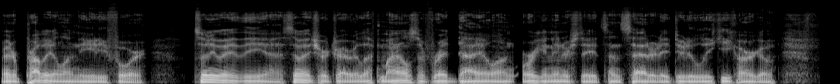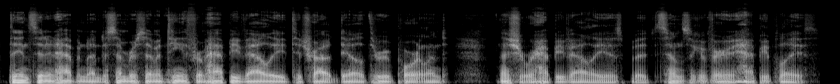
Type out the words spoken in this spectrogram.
right, or probably along the 84. So anyway, the uh, semi truck driver left miles of red dye along Oregon interstates on Saturday due to leaky cargo. The incident happened on December 17th from Happy Valley to Troutdale through Portland. Not sure where Happy Valley is, but it sounds like a very happy place.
